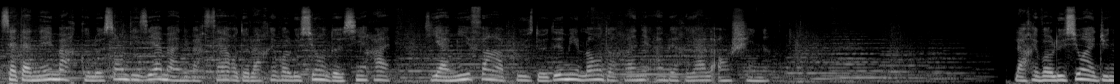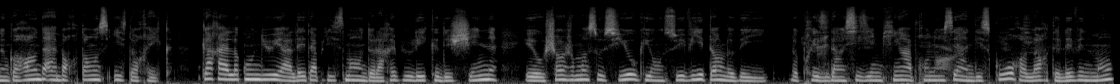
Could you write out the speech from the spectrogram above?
Cette année marque le 110e anniversaire de la révolution de Xinhai, qui a mis fin à plus de 2000 ans de règne impérial en Chine. La révolution est d'une grande importance historique, car elle conduit à l'établissement de la République de Chine et aux changements sociaux qui ont suivi dans le pays. Le président Xi Jinping a prononcé un discours lors de l'événement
